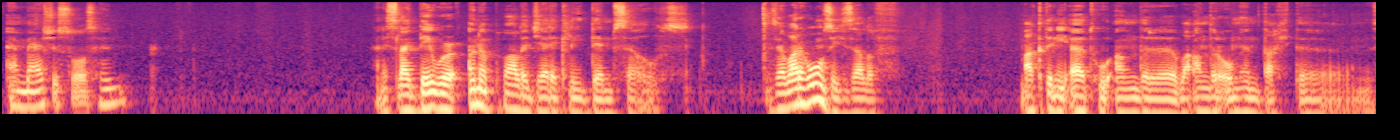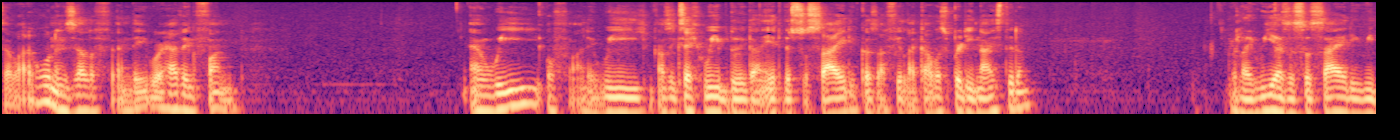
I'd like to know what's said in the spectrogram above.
En meisjes zoals hem. And it's like they were unapologetically themselves. Zij waren gewoon zichzelf. Maakte niet uit hoe anderen, wat anderen om hen dachten. Ze waren gewoon hunzelf en they were having fun. En we, of we, als ik zeg we bedoel ik dan eerder society, because I feel like I was pretty nice to them. But like we as a society, we,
